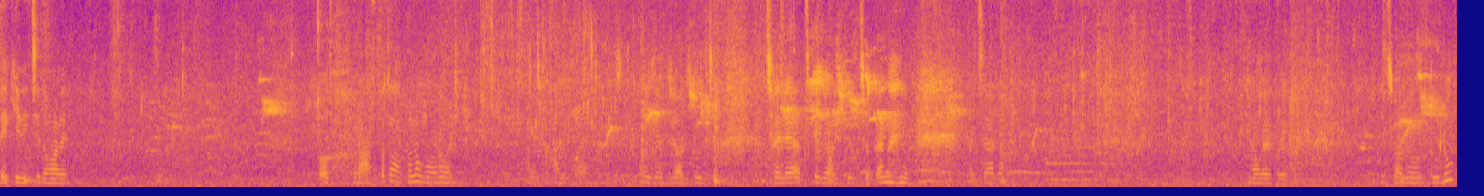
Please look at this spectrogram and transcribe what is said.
দেখিয়ে দিচ্ছি তোমাদের। ও রাস্তাটা এখনও গরম। খালি ওই যে জল তুলছে। ছেলে আজকে জল তুলছে কেন চলো। মগে করে। চলো তুলুক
